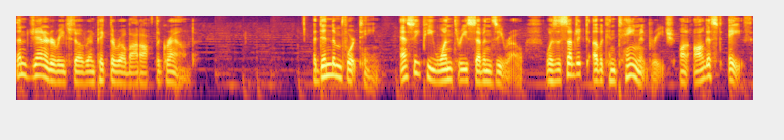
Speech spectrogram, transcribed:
Then janitor reached over and picked the robot off the ground. Addendum 14 SCP-1370 was the subject of a containment breach on August 8,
